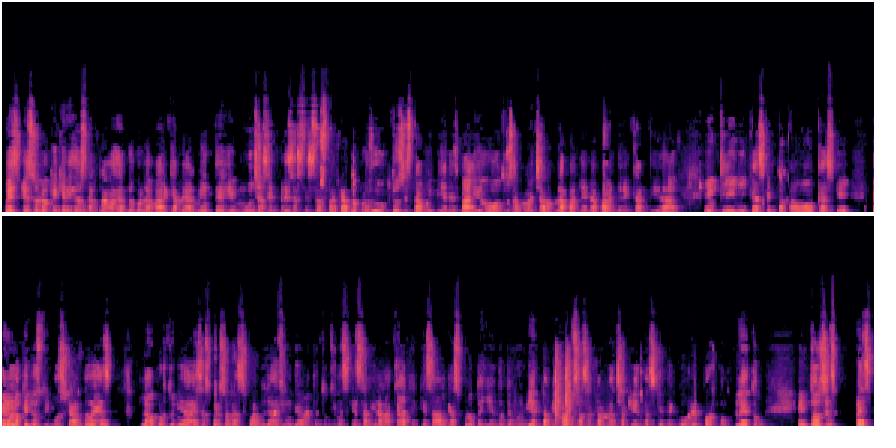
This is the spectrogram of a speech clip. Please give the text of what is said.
pues eso es lo que he querido estar trabajando con la marca. Realmente, eh, muchas empresas que están sacando productos, está muy bien, es válido. Otros aprovecharon la pandemia para vender en cantidad en clínicas, que en tapabocas, que... Pero lo que yo estoy buscando es la oportunidad de esas personas cuando ya definitivamente tú tienes que salir a la calle, que salgas protegiéndote muy bien. También vamos a sacar unas chaquetas que te cubren por completo. Entonces, pues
